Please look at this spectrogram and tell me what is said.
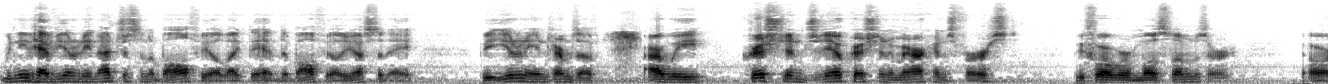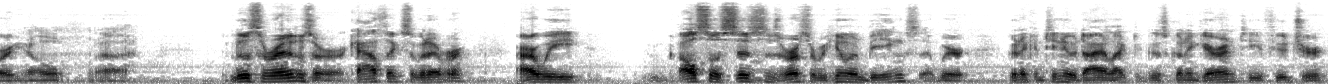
we need to have unity not just in the ball field like they had the ball field yesterday, but unity in terms of are we Christian, Judeo-Christian Americans first before we're Muslims or, or you know, uh, Lutherans or Catholics or whatever? Are we also citizens of Earth? Are we human beings that we're going to continue a dialectic that's going to guarantee a future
